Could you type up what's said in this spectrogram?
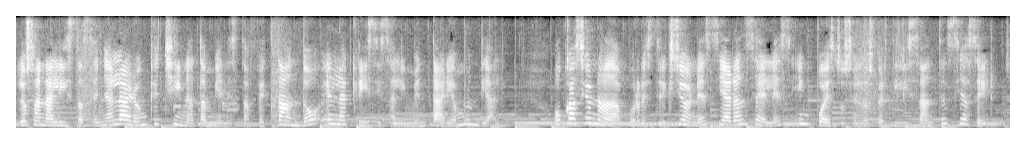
Los analistas señalaron que China también está afectando en la crisis alimentaria mundial ocasionada por restricciones y aranceles impuestos en los fertilizantes y aceros.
